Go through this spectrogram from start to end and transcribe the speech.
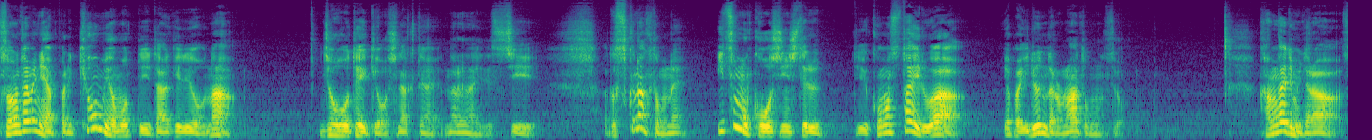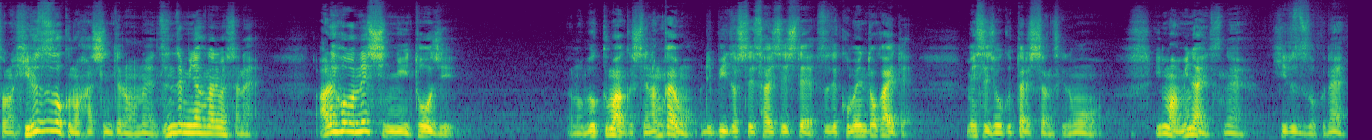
そのためにやっぱり興味を持っていただけるような情報提供をしなくてはならないですしあと少なくともねいつも更新してるっていうこのスタイルはやっぱいるんだろうなと思うんですよ。考えてみたらそのヒルズ族の発信っていうのはね全然見なくなりましたね。あれほど熱心に当時あのブックマークして何回もリピートして再生してそれでコメントを書いてメッセージを送ったりしたんですけども今は見ないですね。ヒルズ族ね。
